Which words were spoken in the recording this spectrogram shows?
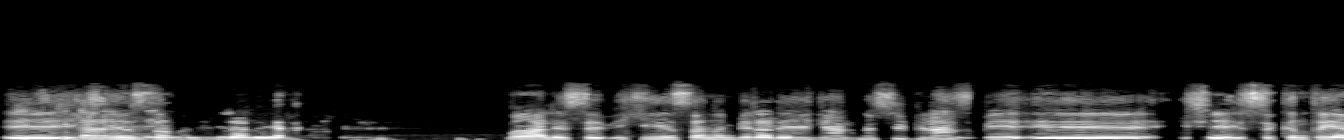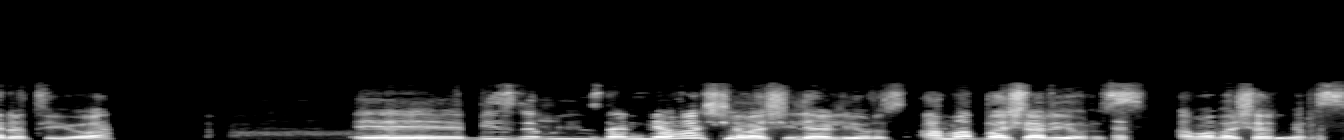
e, iki insanın bir araya maalesef iki insanın bir araya gelmesi biraz bir e, şey sıkıntı yaratıyor. E, Evet. Biz de bu yüzden yavaş yavaş ilerliyoruz ama başarıyoruz. Ama başarıyoruz.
